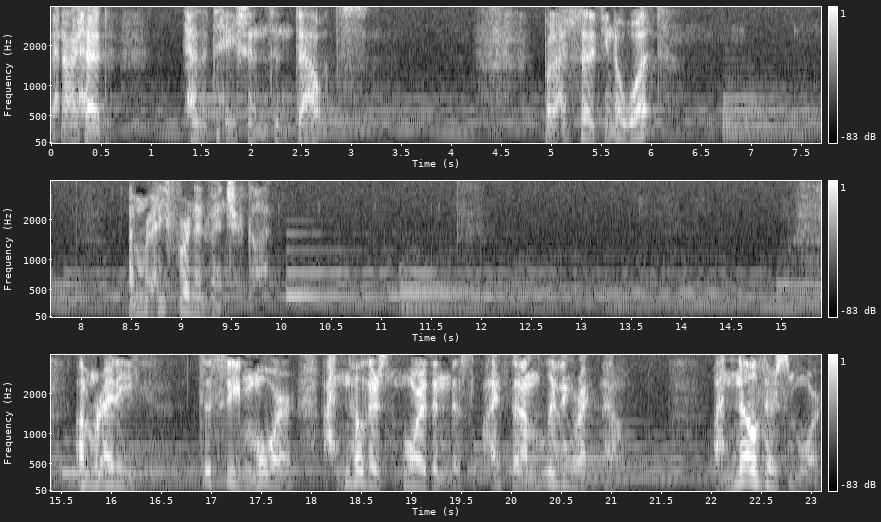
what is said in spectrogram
and I had hesitations and doubts. But I said, you know what? I'm ready for an adventure, God. I'm ready to see more. I know there's more than this life that I'm living right now. I know there's more.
